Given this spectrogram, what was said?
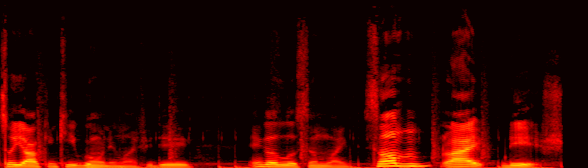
so y'all can keep going in life, you dig? And go a little something like something like this.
